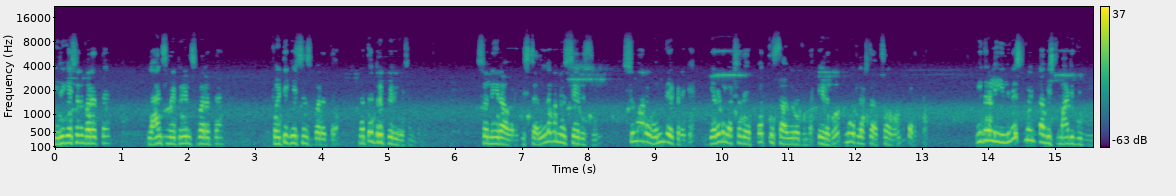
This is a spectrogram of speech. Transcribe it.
ಇರಿಗೇಷನ್ ಬರುತ್ತೆ ಪ್ಲಾಂಟ್ಸ್ ಮೆಟೀರಿಯಲ್ಸ್ ಬರುತ್ತೆ ಫರ್ಟಿಗೇಷನ್ಸ್ ಬರುತ್ತೆ, ಮತ್ತು ಡ್ರಿಪ್ ಇರಿಗೇಷನ್ ಬರುತ್ತೆ. ಸೊ ನೀರಾವರಿ, ಇಷ್ಟೆಲ್ಲವನ್ನು ಸೇರಿಸಿ ಸುಮಾರು ಒಂದು ಎಕರೆಗೆ ಎರಡು ಲಕ್ಷದ ಎಪ್ಪತ್ತು ಸಾವಿರದಿಂದ ಹಿಡಿದು ಮೂರು ಲಕ್ಷದ ಹತ್ತು ಸಾವಿರವರೆಗೂ ಬರುತ್ತೆ. ಇದರಲ್ಲಿ ಇನ್ವೆಸ್ಟ್ಮೆಂಟ್ ನಾವು ಇಷ್ಟು ಮಾಡಿದ್ದೀವಿ.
